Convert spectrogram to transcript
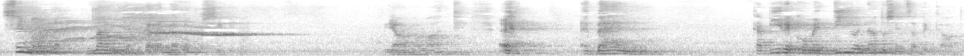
se non Maria per renderlo possibile. Andiamo avanti. È, è bello capire come Dio è nato senza peccato.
